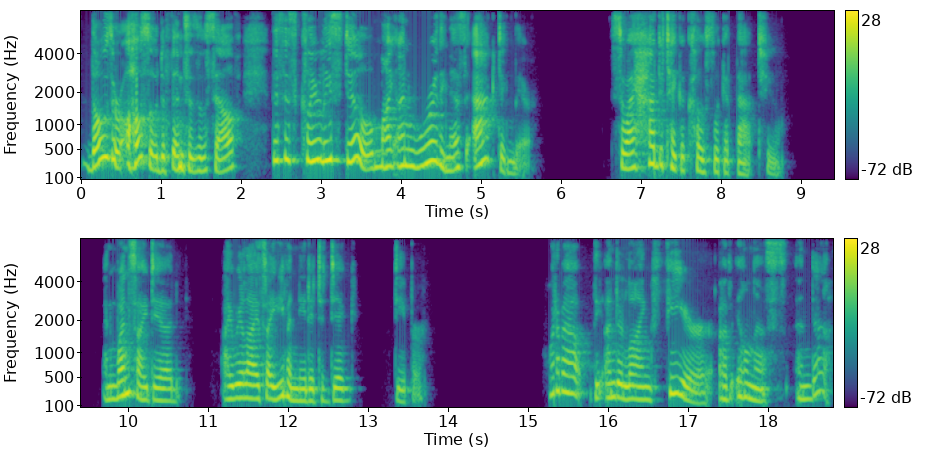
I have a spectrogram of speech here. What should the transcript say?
those are also defenses of self, this is clearly still my unworthiness acting there. So I had to take a close look at that too. And once I did, I realized I even needed to dig deeper. What about the underlying fear of illness and death?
